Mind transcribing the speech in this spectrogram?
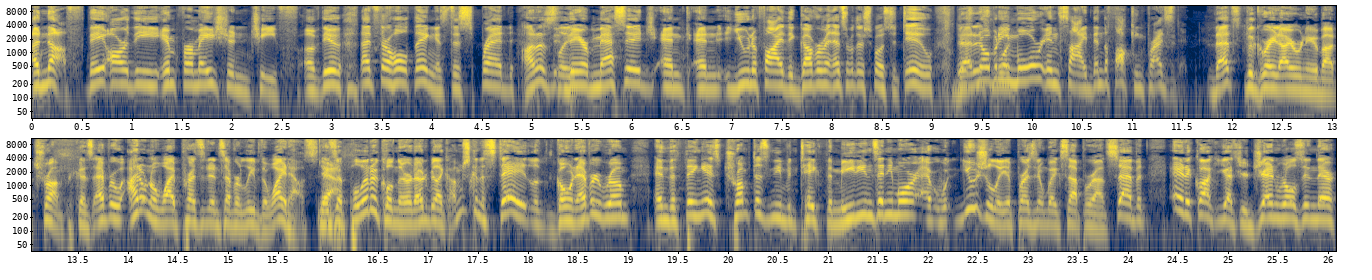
enough. They are the information chief of the that's their whole thing is to spread Honestly- their message and and unify the government. That's what they're supposed to do. There's nobody what- more inside than the fucking president. That's the great irony about Trump because every I don't know why presidents ever leave the White House. Yeah. As a political nerd, I would be like, I'm just going to stay, go in every room. And the thing is, Trump doesn't even take the meetings anymore. Usually, a president wakes up around seven, eight o'clock. You got your generals in there.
